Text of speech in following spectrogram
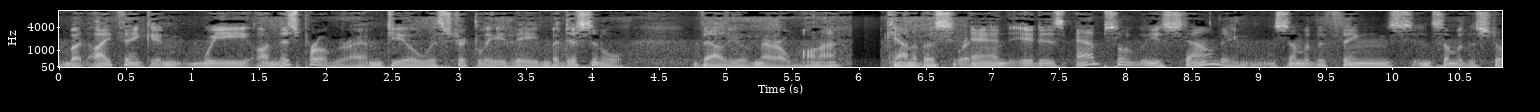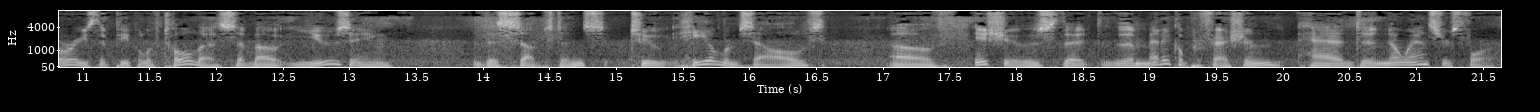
But I think in, we, on this program, deal with strictly the medicinal value of marijuana, cannabis, right. and it is absolutely astounding some of the things and some of the stories that people have told us about using this substance to heal themselves of issues that the medical profession had no answers for.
